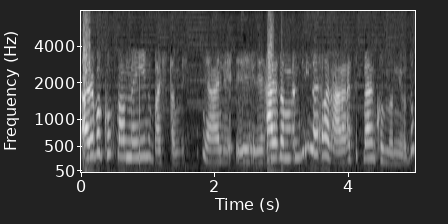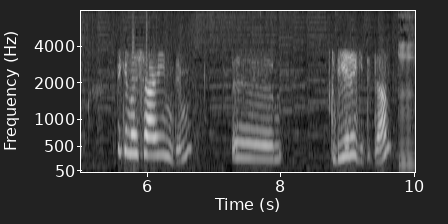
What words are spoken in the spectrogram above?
araba kullanmaya yeni başlamıştım. Yani e, her zaman değil ama artık ben kullanıyordum. Bir gün aşağı indim. E, bir yere gideceğim. Hmm,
